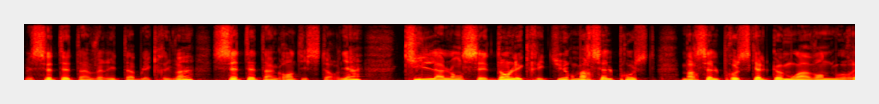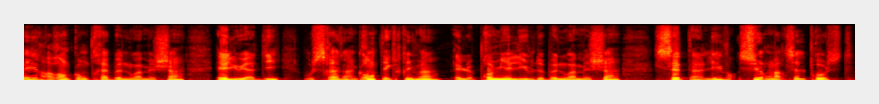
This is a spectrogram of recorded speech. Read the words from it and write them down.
mais c'était un véritable écrivain, c'était un grand historien qui l'a lancé dans l'écriture, Marcel Proust. Marcel Proust, quelques mois avant de mourir, a rencontré Benoît Méchain et lui a dit Vous serez un grand écrivain. Et le premier livre de Benoît Méchain, c'est un livre sur Marcel Proust.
